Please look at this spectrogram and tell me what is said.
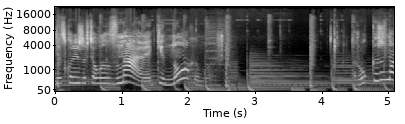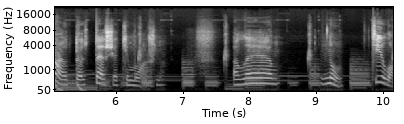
Я, скоріш за всього, знаю, які ноги можна. Руки знаю теж, які можна. Але, ну, тіло.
